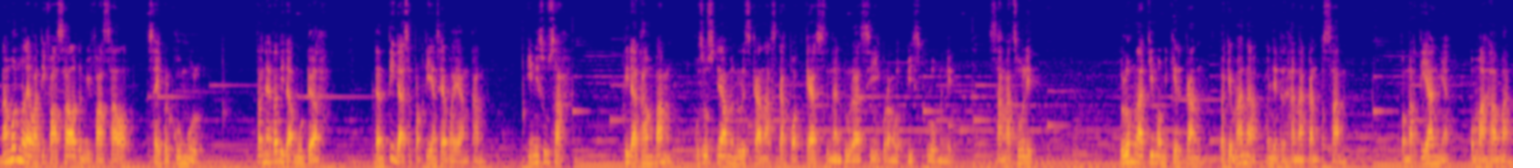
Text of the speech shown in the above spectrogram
Namun melewati pasal demi pasal, saya bergumul. Ternyata tidak mudah dan tidak seperti yang saya bayangkan. Ini susah, tidak gampang, khususnya menuliskan naskah podcast dengan durasi kurang lebih 10 menit sangat sulit. Belum lagi memikirkan bagaimana menyederhanakan pesan, pengertiannya, pemahaman,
